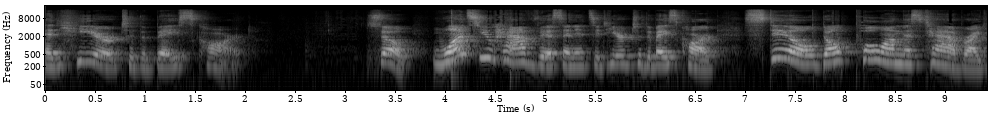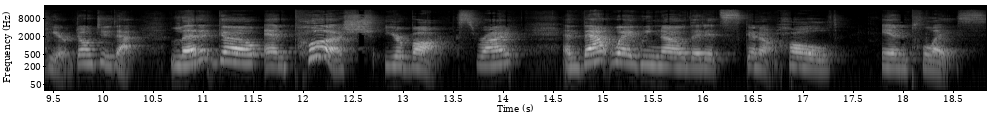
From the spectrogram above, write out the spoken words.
adhere to the base card. So once you have this and it's adhered to the base card, still don't pull on this tab right here. Don't do that. Let it go and push your box, right? And that way we know that it's going to hold in place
